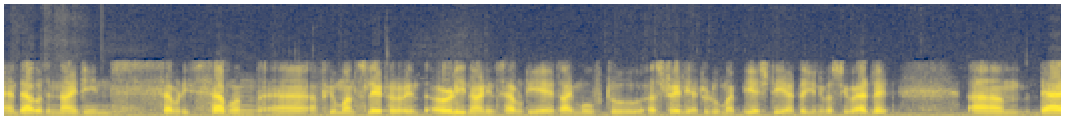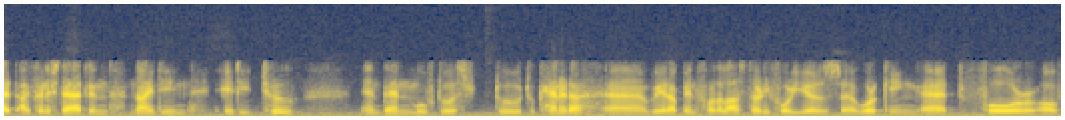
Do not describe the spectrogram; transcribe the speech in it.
and that was in 1977. Uh, a few months later, in early 1978, I moved to Australia to do my PhD at the University of Adelaide. Um, that I finished that in 1982, and then moved to to to, to Canada, uh, where I've been for the last 34 years, uh, working at four of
